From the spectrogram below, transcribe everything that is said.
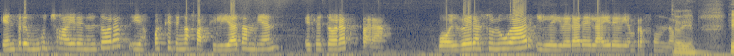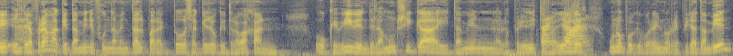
que entre mucho aire en el tórax y después que tenga facilidad también ese tórax para volver a su lugar y liberar el aire bien profundo. Está bien. Eh, el ¿Eh? diafragma que también es fundamental para todos aquellos que trabajan o que viven de la música y también a los periodistas Tal radiales. cual. Uno porque por ahí no respira tan bien,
